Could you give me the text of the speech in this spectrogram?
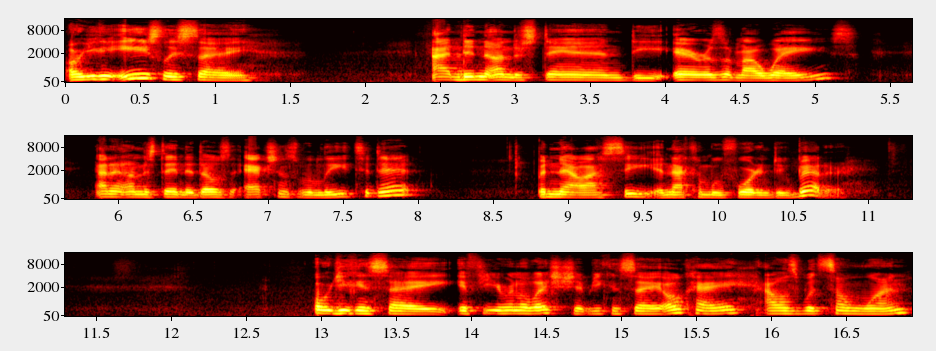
Or you can easily say, I didn't understand the errors of my ways. I didn't understand that those actions would lead to that. But now I see and I can move forward and do better. Or you can say, if you're in a relationship, you can say, okay, I was with someone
